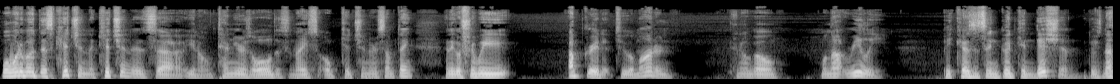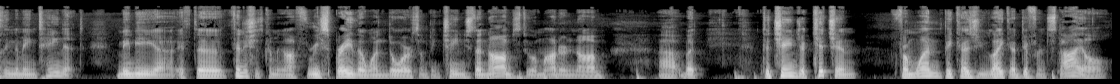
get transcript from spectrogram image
well, what about this kitchen? The kitchen is, uh, you know, 10 years old. It's a nice oak kitchen or something. And they go, should we upgrade it to a modern? And I'll go, well, not really, because it's in good condition. There's nothing to maintain it. Maybe uh, if the finish is coming off, respray the one door or something, change the knobs to a modern knob. Uh, but to change a kitchen from one because you like a different style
